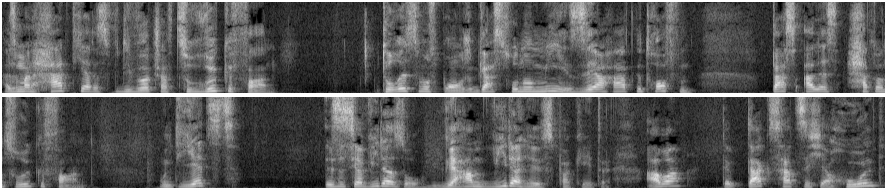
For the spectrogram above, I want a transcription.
Also man hat ja das, die Wirtschaft zurückgefahren. Tourismusbranche, Gastronomie sehr hart getroffen. Das alles hat man zurückgefahren. Und jetzt ist es ja wieder so. Wir haben wieder Hilfspakete. Aber der DAX hat sich erholt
